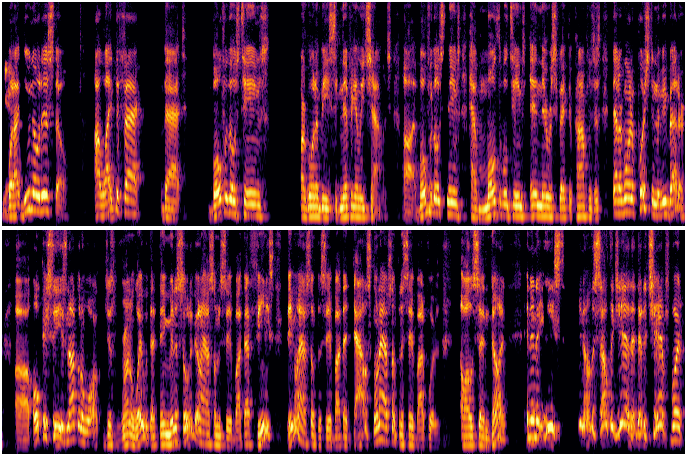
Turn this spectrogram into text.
Yeah. But I do know this though, I like the fact that both of those teams are going to be significantly challenged. Uh, both of those teams have multiple teams in their respective conferences that are going to push them to be better. Uh, OKC is not going to walk just run away with that thing. Minnesota going to have something to say about that. Phoenix they're going to have something to say about that. Dallas going to have something to say about it before all is said and done. And in the East, you know the Celtics, yeah, they're, they're the champs, but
